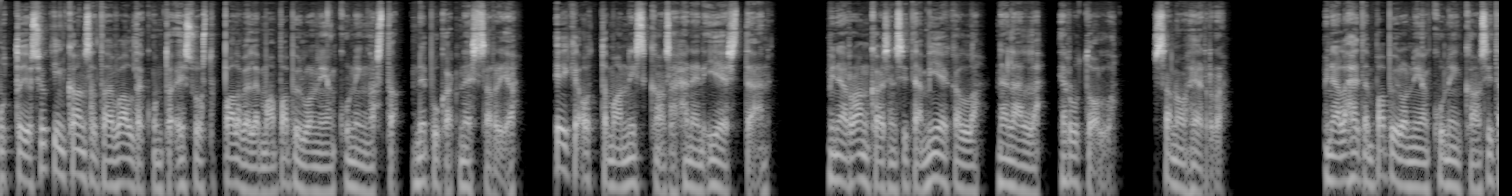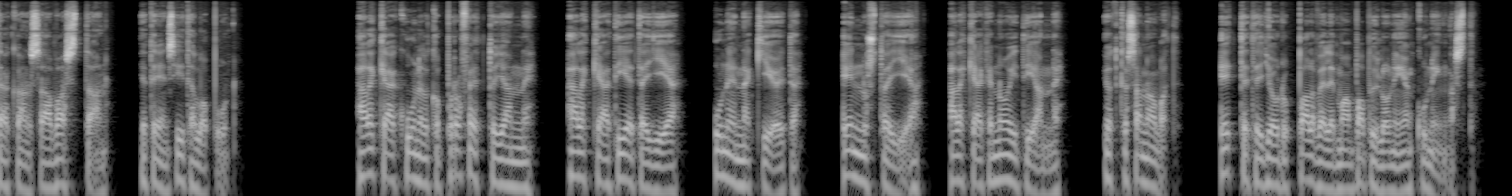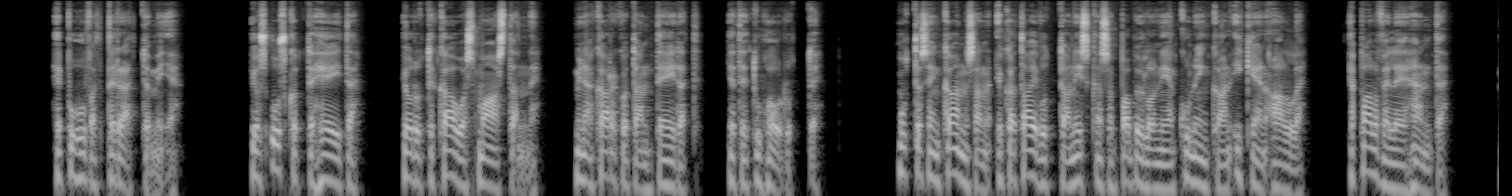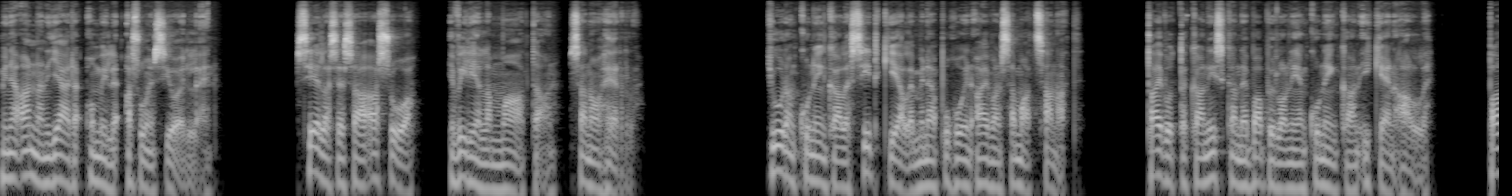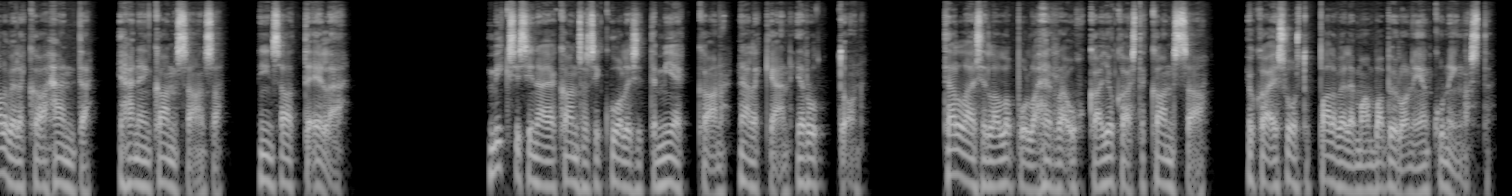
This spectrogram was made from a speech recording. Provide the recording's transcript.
Mutta jos jokin kansa tai valtakunta ei suostu palvelemaan Babylonian kuningasta Nebukadnessaria, eikä ottamaan niskaansa hänen iestään, minä rankaisen sitä miekalla, nälällä ja rutolla, sanoo Herra. Minä lähetän Babylonian kuninkaan sitä kansaa vastaan ja teen siitä lopun. Älkää kuunnelko profettojanne, älkää tietäjiä, unennäkijöitä, ennustajia, älkääkä noitianne, jotka sanovat, ette te joudu palvelemaan Babylonian kuningasta. He puhuvat perättömiä. Jos uskotte heitä, joudutte kauas maastanne, minä karkotan teidät ja te tuhoudutte. Mutta sen kansan, joka taivuttaa niskansa Babylonian kuninkaan ikeen alle ja palvelee häntä, minä annan jäädä omille asuinsijoilleen. Siellä se saa asua ja viljellä maataan, sanoo Herra. Juudan kuninkaalle Sidkialle minä puhuin aivan samat sanat. Taivuttakaa niskanne Babylonian kuninkaan ikeen alle. Palvelkaa häntä ja hänen kansaansa, niin saatte elää. Miksi sinä ja kansasi kuolisitte miekkaan, nälkään ja ruttoon? Tällaisella lopulla Herra uhkaa jokaista kansaa, joka ei suostu palvelemaan Babylonian kuningasta.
